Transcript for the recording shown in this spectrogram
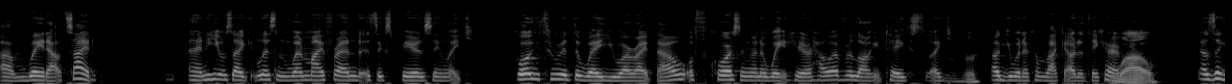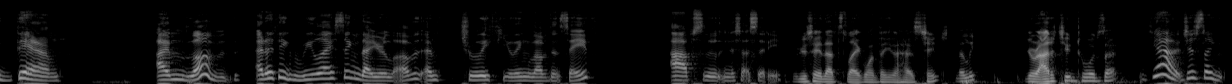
um, wait outside." And he was like, "Listen, when my friend is experiencing like going through it the way you are right now, of course I'm gonna wait here, however long it takes to like Uh-huh. hug you when I come back out and take care of you." Wow. I was like, damn, I'm loved. And I think realizing that you're loved and truly feeling loved and safe, absolute necessity. Would you say that's like one thing that has changed, Lily? Your attitude towards that? Yeah, just like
